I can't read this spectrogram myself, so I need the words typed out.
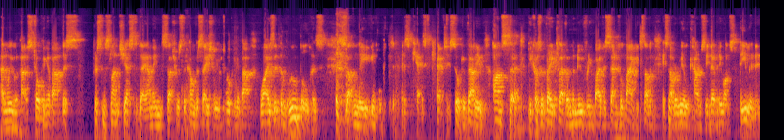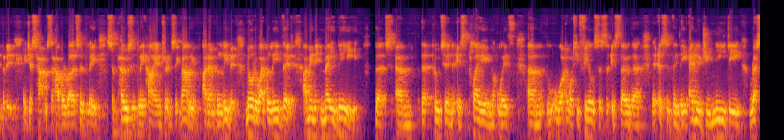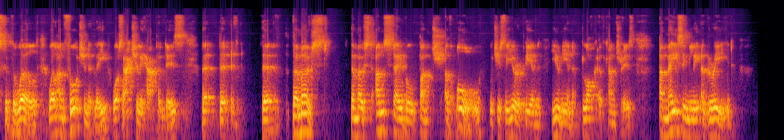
And we I was talking about this Christmas lunch yesterday. I mean, such was the conversation we were talking about. Why is it the ruble has suddenly you know, has kept, kept, its sort of value? Answer: because of very clever manoeuvring by the central bank. It's not it's not a real currency. Nobody wants to deal in it, but it, it just happens to have a relatively supposedly high intrinsic value. I don't believe it, nor do I believe this. I mean, it may be that um, that Putin is playing with um, what what he feels as, as though the as the, the energy needy rest of the world. Well, unfortunately, what's actually happened is that the the, the most the most unstable bunch of all, which is the European Union bloc of countries, amazingly agreed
